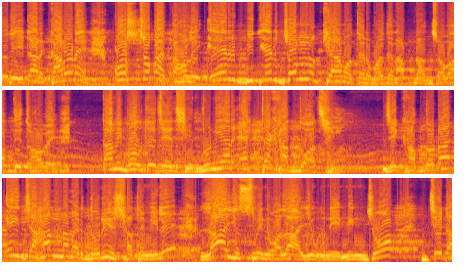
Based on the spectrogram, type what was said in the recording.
যদি এটার কারণে কষ্ট পায়, তাহলে এর এর জন্য কেয়ামতের ময়দান আপনার জবাব দিতে হবে। তা আমি বলতে চেয়েছি, দুনিয়ার একটা খাদ্য আছে, যে খাদ্যটা এই জাহান নামের দড়ির সাথে মিলে, লা ইউসমিন ওয়ালা ইউগনি মিংজো যেটা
